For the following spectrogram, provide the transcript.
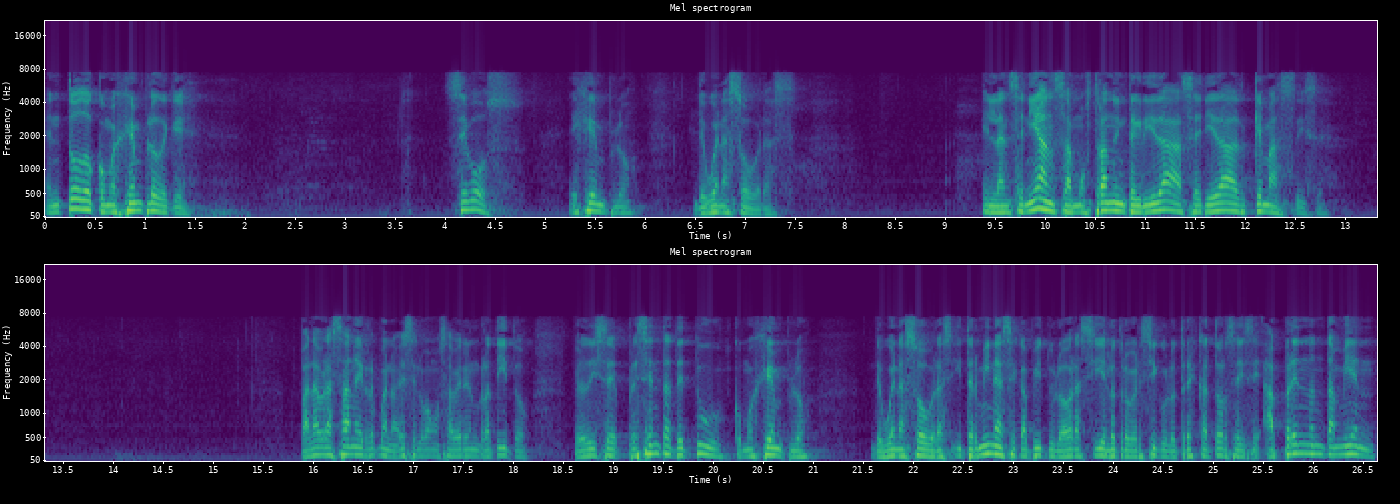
en todo como ejemplo de qué. Sé vos ejemplo de buenas obras. En la enseñanza, mostrando integridad, seriedad, ¿qué más dice? Palabra sana y... Bueno, ese lo vamos a ver en un ratito, pero dice, preséntate tú como ejemplo de buenas obras. Y termina ese capítulo, ahora sí, el otro versículo 3.14, dice, aprendan también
